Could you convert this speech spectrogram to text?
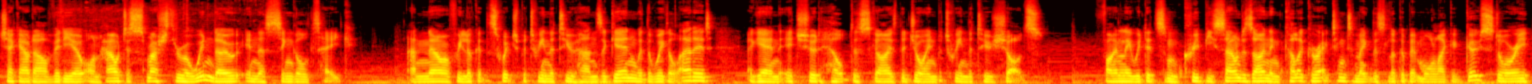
check out our video on how to smash through a window in a single take. And now if we look at the switch between the two hands again with the wiggle added, again it should help disguise the join between the two shots. Finally we did some creepy sound design and colour correcting to make this look a bit more like a ghost story,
